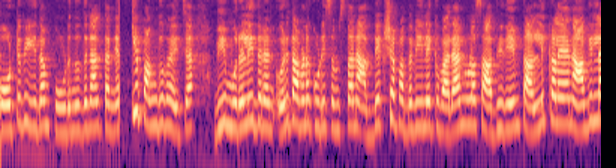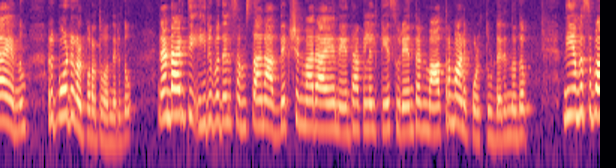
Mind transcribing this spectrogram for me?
വോട്ട് വിഹിതം കൂടുന്നതിനാൽ തന്നെ മുഖ്യ പങ്ക് വഹിച്ച വി. മുരളീധരൻ ഒരു തവണ കൂടി സംസ്ഥാന അധ്യക്ഷ പദവിയിലേക്ക് വരാനുള്ള സാധ്യതയും തള്ളിക്കളയാനാകില്ല എന്നും റിപ്പോർട്ടുകൾ പുറത്തു വന്നിരുന്നു. രണ്ടായിരത്തി ഇരുപതിൽ സംസ്ഥാന അധ്യക്ഷന്മാരായ നേതാക്കളിൽ കെ. സുരേന്ദ്രൻ മാത്രമാണ് ഇപ്പോൾ തുടരുന്നത്. നിയമസഭാ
